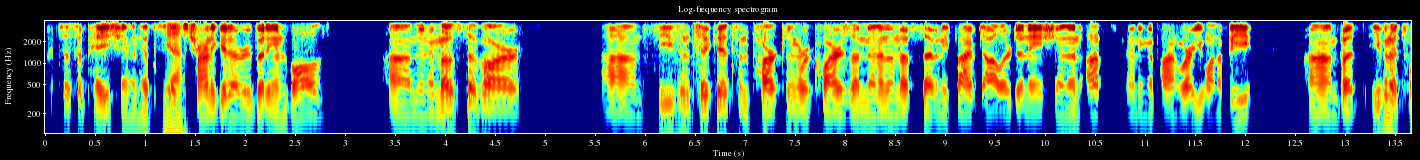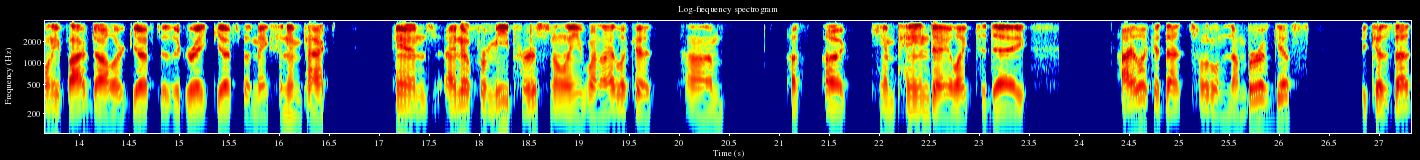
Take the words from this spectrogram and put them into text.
participation. It's yeah. it's trying to get everybody involved. Um, you know, most of our um, season tickets and parking requires a minimum of $75 donation and up depending upon where you want to be. Um, but even a $25 gift is a great gift that makes an impact. And I know for me personally, when I look at um, a, a campaign day like today, I look at that total number of gifts because that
